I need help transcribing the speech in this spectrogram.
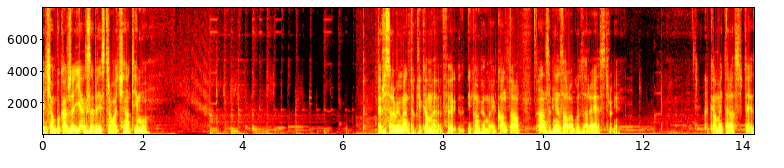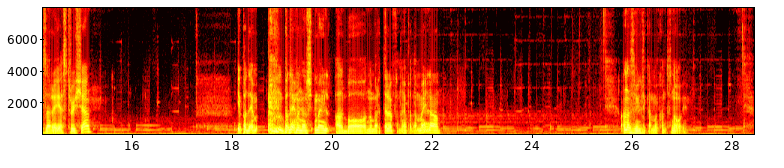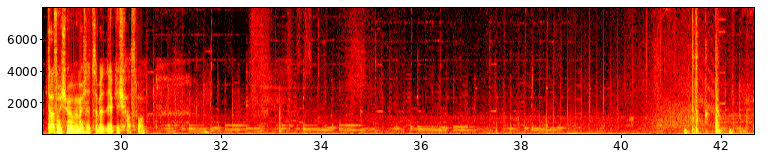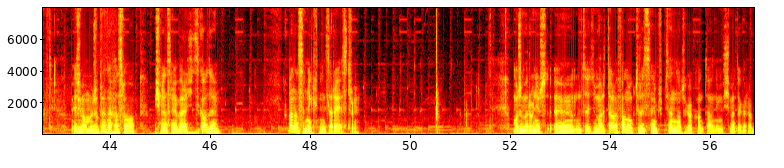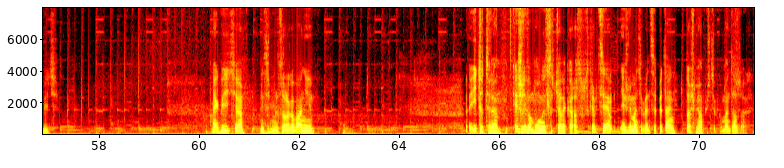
Chętnie wam pokażę, jak zarejestrować się na Teamu. Pierwsze co robimy, to klikamy w ikonkę moje konto, a następnie zaloguj, zarejestruj. Klikamy teraz tutaj zarejestruj się. I podajemy, podajemy nasz e-mail albo numer telefonu. Ja podam maila. A następnie klikamy kontynuuj. Teraz musimy wymyśleć sobie jakieś hasło. Jeżeli mamy już wybrane hasło, musimy następnie wyrazić zgody, a następnie kliknąć zarejestruj. Możemy również yy, dodać numer telefonu, który zostanie przypisany do naszego konta. Nie musimy tego robić. Jak widzicie, jesteśmy już zalogowani. I to tyle. Jeżeli Wam pomogę, zostawcie lajka oraz subskrypcję. Jeżeli macie więcej pytań, to śmiało piszcie w komentarzach.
